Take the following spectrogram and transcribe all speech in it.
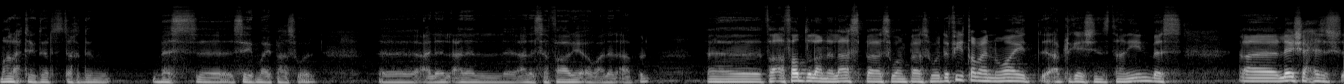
ما راح تقدر تستخدم بس save my password على ال على ال على سفاري أو على ال Apple. آه، فأفضل أنا LastPass و 1Password في طبعا وايد applications ثانيين بس آه، ليش أحس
